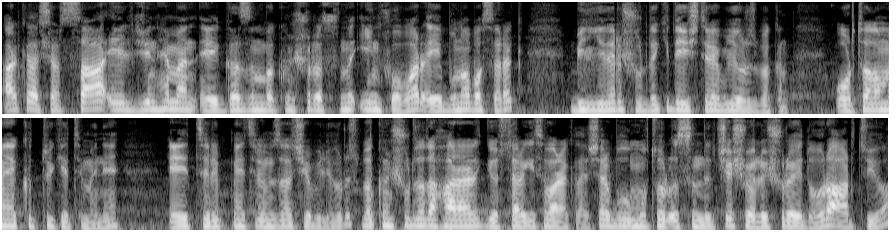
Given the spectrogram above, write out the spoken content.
Arkadaşlar sağ elciğin hemen e, gazın bakın şurasında info var. E, buna basarak bilgileri şuradaki değiştirebiliyoruz bakın. Ortalama yakıt tüketimini, e, trip metremizi açabiliyoruz. Bakın şurada da hararet göstergesi var arkadaşlar. Bu motor ısındıkça şöyle şuraya doğru artıyor.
